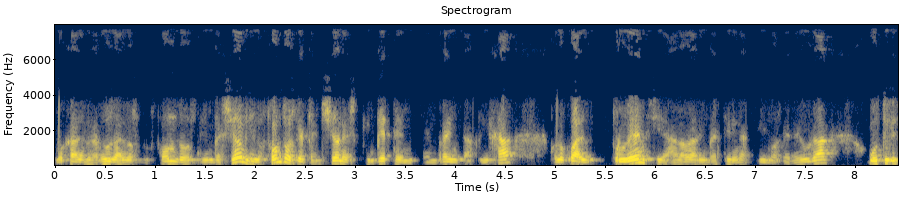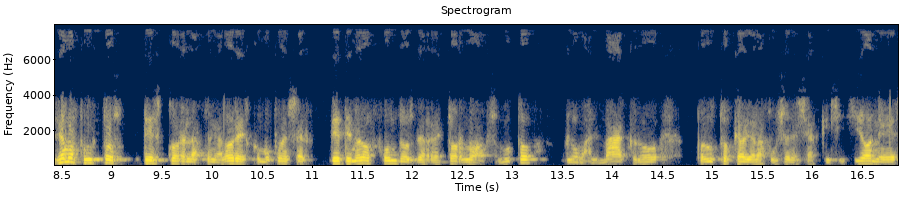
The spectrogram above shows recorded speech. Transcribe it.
no cabe ninguna duda, en los fondos de inversión y los fondos de pensiones que invierten en renta fija, con lo cual prudencia a la hora de invertir en activos de deuda. Utilicemos productos descorrelacionadores como pueden ser determinados fondos de retorno absoluto, global macro, productos que vayan a fusiones y adquisiciones,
